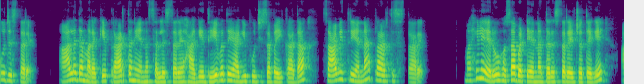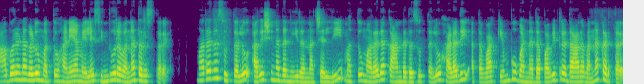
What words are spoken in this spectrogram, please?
ಪೂಜಿಸ್ತಾರೆ. ಆಲದ ಮರಕ್ಕೆ ಪ್ರಾರ್ಥನೆಯನ್ನು ಸಲ್ಲಿಸ್ತಾರೆ, ಹಾಗೆ ದೇವತೆಯಾಗಿ ಪೂಜಿಸಬೇಕಾದ ಸಾವಿತ್ರಿಯನ್ನು ಪ್ರಾರ್ಥಿಸುತ್ತಾರೆ ಮಹಿಳೆಯರು ಹೊಸ ಬಟ್ಟೆಯನ್ನು ಧರಿಸ್ತಾರೆ ಜೊತೆಗೆ ಆಭರಣಗಳು ಮತ್ತು ಹಣೆಯ ಮೇಲೆ ಸಿಂಧೂರವನ್ನು ಧರಿಸ್ತಾರೆ. ಮರದ ಸುತ್ತಲೂ ಅರಿಶಿಣದ ನೀರನ್ನು ಚೆಲ್ಲಿ ಮತ್ತು ಮರದ ಕಾಂಡದ ಸುತ್ತಲೂ ಹಳದಿ ಅಥವಾ ಕೆಂಪು ಬಣ್ಣದ ಪವಿತ್ರ ದಾರವನ್ನು ಕಟ್ತಾರೆ.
